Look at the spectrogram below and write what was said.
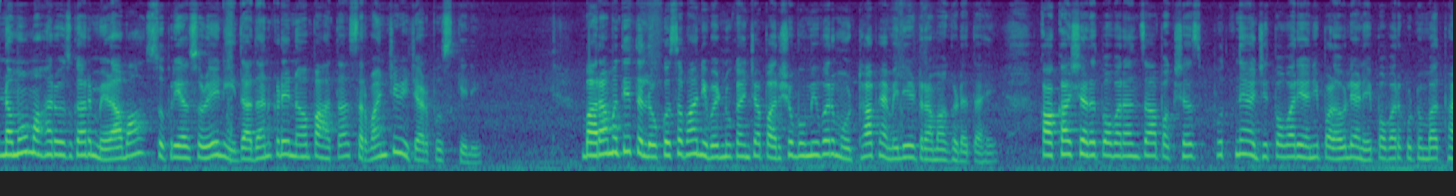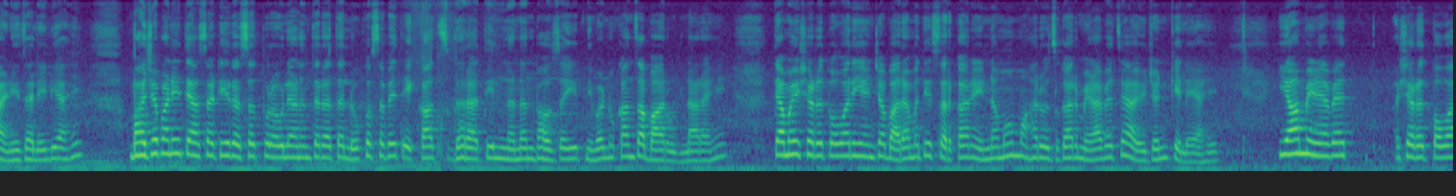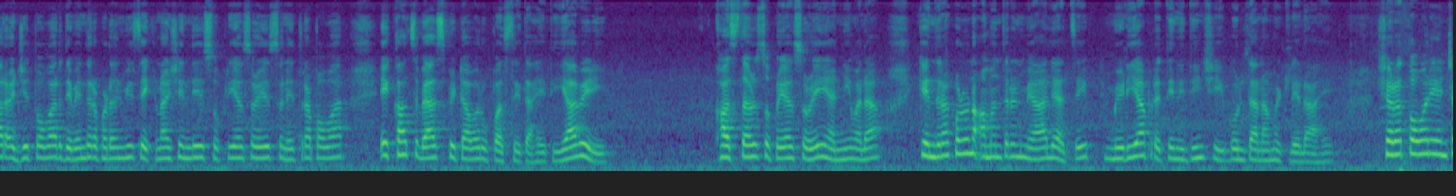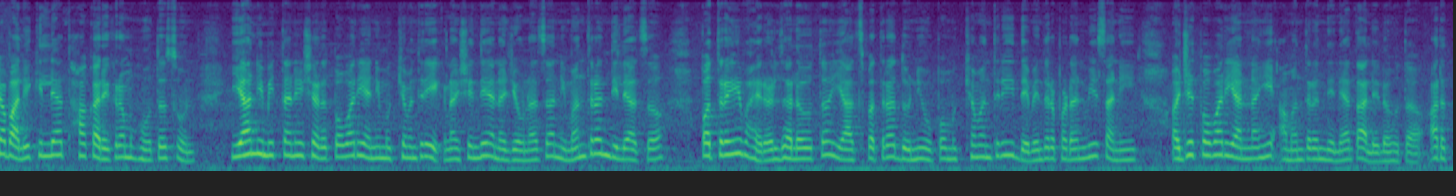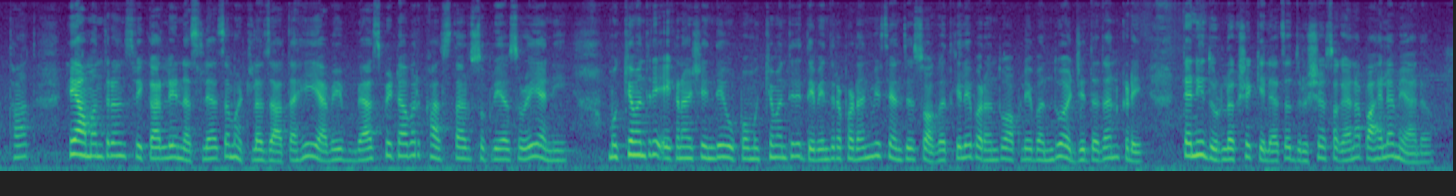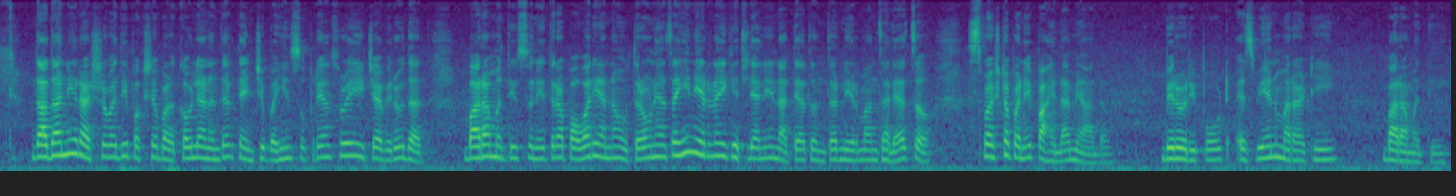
नमो महारोजगार मेळावा सुप्रिया सुळेंनी दादांकडे न पाहता सर्वांची विचारपूस केली. बारामतीत लोकसभा निवडणुकांच्या पार्श्वभूमीवर मोठा फॅमिली ड्रामा घडत आहे. काका शरद पवारांचा पक्ष पुतणे अजित पवार यांनी पळवल्याने पवार कुटुंबात फाळणी झालेली आहे. भाजपाने त्यासाठी रसद पुरवल्यानंतर आता लोकसभेत एकाच घरातील ननंद भावजाईत निवडणुकांचा बार उडणार आहे. त्यामुळे शरद पवार यांच्या बारामती सरकारने नमो महारोजगार मेळाव्याचे आयोजन केले आहे. या मेळाव्यात शरद पवार अजित पवार देवेंद्र फडणवीस एकनाथ शिंदे सुप्रिया सुळे सुनेत्रा पवार एकाच व्यासपीठावर उपस्थित आहेत. यावेळी खासदार सुप्रिया सुळे यांनी मला केंद्राकडून आमंत्रण मिळाल्याचे मीडिया प्रतिनिधींशी बोलताना म्हटलेलं आहे. शरद पवार यांच्या बालेकिल्ल्यात हा कार्यक्रम होत असून या निमित्ताने शरद पवार यांनी मुख्यमंत्री एकनाथ शिंदे यांना जेवणाचं निमंत्रण दिल्याचं पत्रही व्हायरल झालं होतं. याच पत्रात दोन्ही उपमुख्यमंत्री देवेंद्र फडणवीस आणि अजित पवार यांनाही आमंत्रण देण्यात आलेलं होतं. अर्थात हे आमंत्रण स्वीकारले नसल्याचं म्हटलं जात आहे. यावेळी व्यासपीठावर खासदार सुप्रिया सुळे यांनी मुख्यमंत्री एकनाथ शिंदे उपमुख्यमंत्री देवेंद्र फडणवीस यांचे स्वागत केले परंतु आपले बंधू अजितदादांकडे त्यांनी दुर्लक्ष केल्याचं दृश्य सगळ्यांना पाहायला मिळालं. दादांनी राष्ट्रवादी पक्ष बळकवल्यानंतर त्यांची बहीण सुप्रिया सुळे हिच्या विरोधात बारामतीत सुनेत्रा पवार यांना उतरवण्याचाही निर्णय घेतल्याने नात्यात अंतर निर्माण झाल्याचं स्पष्टपणे पाहायला मिळालं. Bureau report S B N Marathi Baramati.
